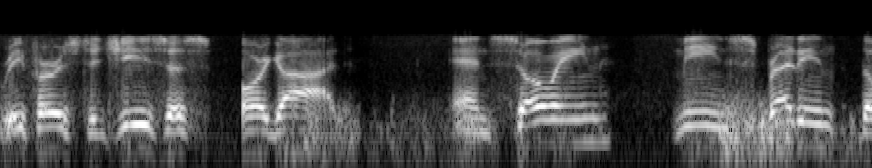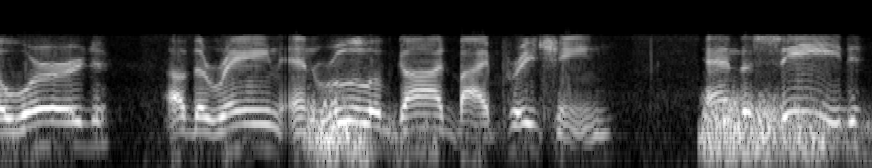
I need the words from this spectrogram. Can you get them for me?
refers to Jesus or God. And sowing means spreading the word of the reign and rule of God by preaching. And the seed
